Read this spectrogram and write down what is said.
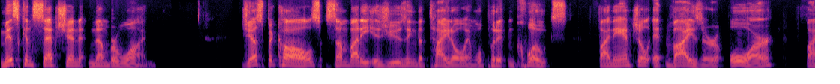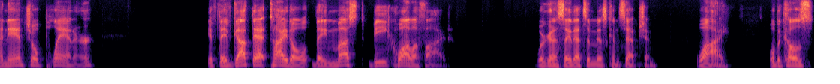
misconception number one just because somebody is using the title and we'll put it in quotes financial advisor or financial planner if they've got that title they must be qualified we're going to say that's a misconception. Why? Well, because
